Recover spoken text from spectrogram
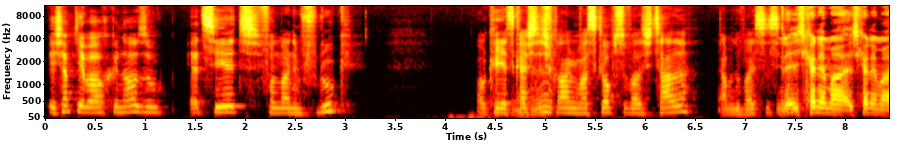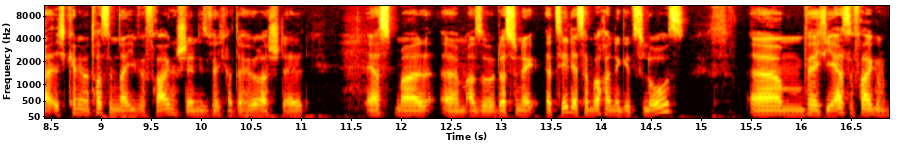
Ich habe dir aber auch genauso erzählt von meinem Flug. Okay, jetzt kann ich Mhm. dich fragen, was glaubst du, was ich zahle? Aber du weißt es ja. Nee, ich kann ja mal, ich kann ja mal, ich kann ja mal trotzdem naive Fragen stellen, die sich vielleicht gerade der Hörer stellt. Erstmal, ähm, also du hast schon erzählt, jetzt am Wochenende geht's los. Ähm, vielleicht die erste Frage,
